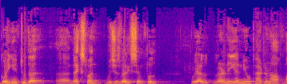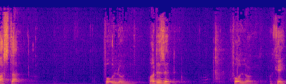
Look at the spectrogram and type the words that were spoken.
going into the uh, next one, which is very simple. We are learning a new pattern of mastar. Fu'ulun. What is it? Fu'ulun. Okay?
